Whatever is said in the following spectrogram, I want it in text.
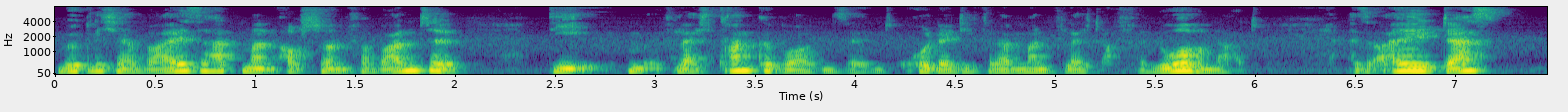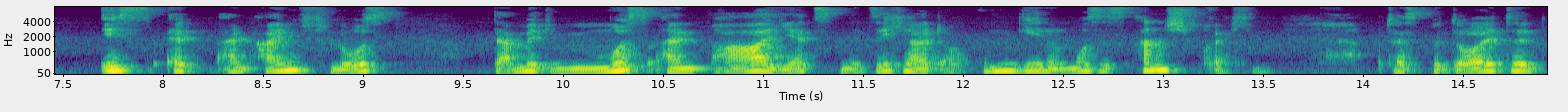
Möglicherweise hat man auch schon Verwandte, die vielleicht krank geworden sind oder die man vielleicht auch verloren hat. Also all das ist ein Einfluss. Damit muss ein Paar jetzt mit Sicherheit auch umgehen und muss es ansprechen. Das bedeutet,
